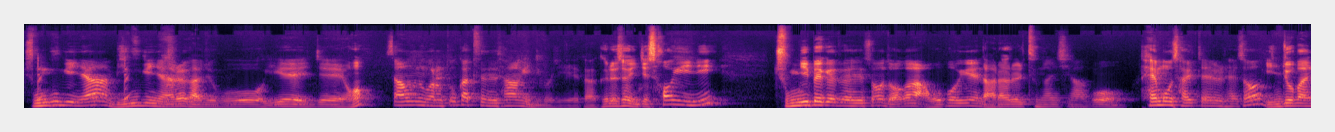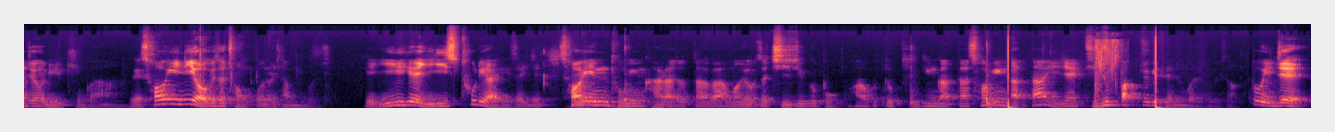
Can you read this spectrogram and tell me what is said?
중국이냐 미국이냐를 가지고 이게 이제 어? 싸우는 거랑 똑같은 상황인 거지 얘가. 그래서 이제 서인이 중립에게도 해서 너가 어버이의 나라를 등한시하고 폐모살제를 해서 인조 반정을 일으킨 거야. 서인이 여기서 정권을 잡는 거지. 이게 이 스토리야. 그래서 이제 서인 동인 갈라졌다가 뭐 여기서 지지고 복구하고 또 북인 갔다 서인 갔다 이제 뒤죽박죽이 되는 거예요. 여기서 또 이제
